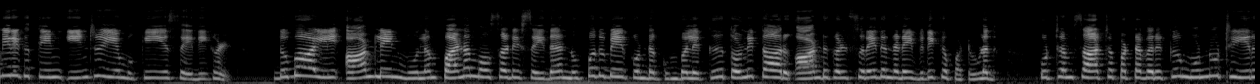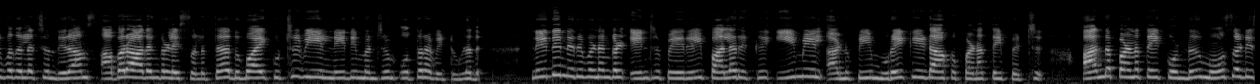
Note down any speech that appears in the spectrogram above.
தமிழகத்தின் இன்றைய முக்கிய செய்திகள். துபாயில் ஆன்லைன் மூலம் பண மோசடி செய்த முப்பது பேர் கொண்ட கும்பலுக்கு தொண்ணூத்தாறு ஆண்டுகள் சிறை தண்டனை விதிக்கப்பட்டுள்ளது. குற்றம் சாட்டப்பட்டவருக்கு முன்னூற்றி இருபது லட்சம் திராம்ஸ் அபராதங்களை செலுத்த துபாய் குற்றவியல் நீதிமன்றம் உத்தரவிட்டுள்ளது. நிதி நிறுவனங்கள் என்ற பெயரில் பலருக்கு இமெயில் அனுப்பி முறைகேடாக பணத்தை பெற்று அந்த பணத்தை கொண்டு மோசடி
